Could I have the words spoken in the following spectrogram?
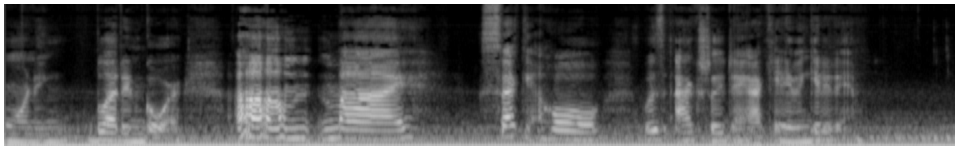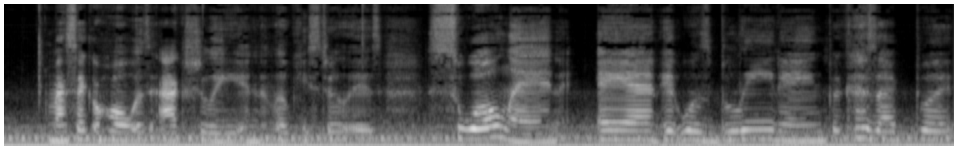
Warning, blood and gore. Um my second hole was actually dang, I can't even get it in. My second hole was actually and Loki still is swollen and it was bleeding because I put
